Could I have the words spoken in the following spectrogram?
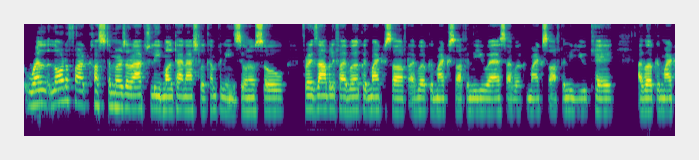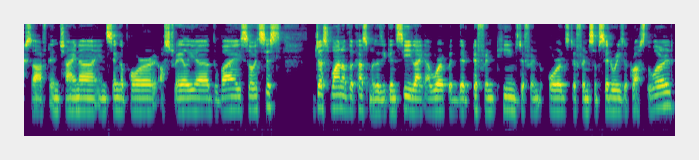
Well a lot of our customers are actually multinational companies you know so for example if i work with microsoft i work with microsoft in the us i work with microsoft in the uk i work with microsoft in china in singapore australia dubai. So it's just just one of the customers as you can see like i work with the different teams different orgs different subsidiaries across the world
